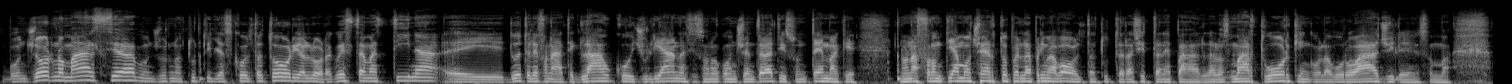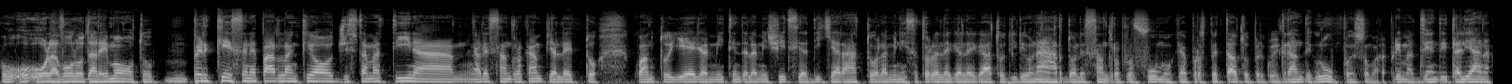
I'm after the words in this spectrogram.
Buongiorno Marzia, buongiorno a tutti gli ascoltatori. Allora, questa mattina eh, due telefonate, Glauco e Giuliana, si sono concentrati su un tema che non affrontiamo certo per la prima volta, tutta la città ne parla, lo smart working o lavoro agile, insomma, o, o, o lavoro da remoto. Perché se ne parla anche oggi? Stamattina Alessandro Campi ha letto quanto ieri al meeting dell'amicizia ha dichiarato l'amministratore delegato di Leonardo, Alessandro Profumo, che ha prospettato per quel grande gruppo, insomma, la prima azienda italiana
